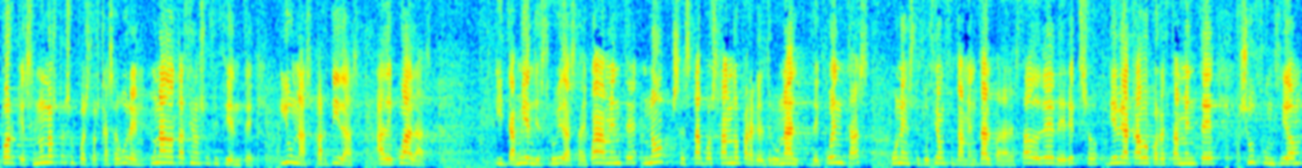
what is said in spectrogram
porque sin unos presupuestos que aseguren una dotación suficiente y unas partidas adecuadas y también distribuidas adecuadamente, no se está apostando para que el Tribunal de Cuentas, una institución fundamental para el Estado de Derecho, lleve a cabo correctamente su función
